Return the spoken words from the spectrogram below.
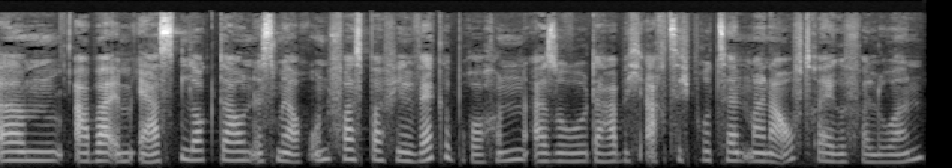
Ähm, aber im ersten Lockdown ist mir auch unfassbar viel weggebrochen. Also da habe ich 80 Prozent meiner Aufträge verloren.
